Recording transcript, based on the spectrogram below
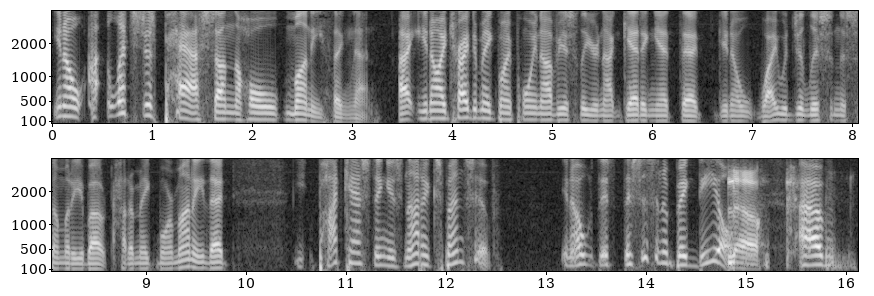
you know, let's just pass on the whole money thing then. I, you know, I tried to make my point. Obviously, you're not getting it. That you know, why would you listen to somebody about how to make more money? That podcasting is not expensive. You know, this this isn't a big deal. No. Um,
